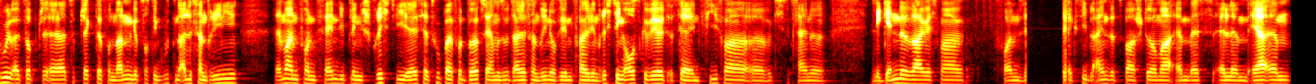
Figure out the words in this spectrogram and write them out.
cool als, Obje äh, als Objective. Und dann gibt es noch den guten Alessandrini. Wenn man von Fanlieblingen spricht, wie er ist ja Two for Birthday, haben sie mit Alessandrini auf jeden Fall den richtigen ausgewählt. Ist ja in FIFA äh, wirklich eine kleine Legende, sage ich mal. Vor allem sehr flexibel einsetzbar, Stürmer, MS, LM, RM.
